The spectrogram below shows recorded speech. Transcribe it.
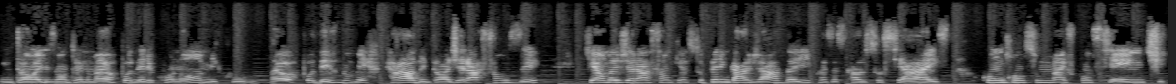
então eles vão tendo maior poder econômico, maior poder no mercado. Então a geração Z, que é uma geração que é super engajada aí com essas causas sociais, com um consumo mais consciente,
